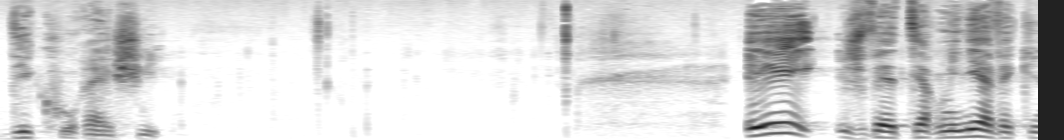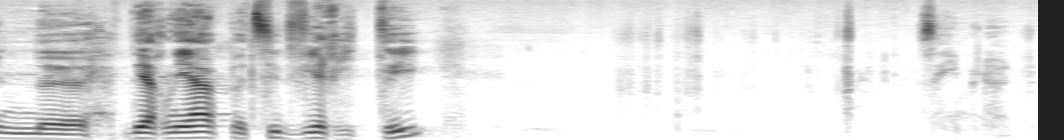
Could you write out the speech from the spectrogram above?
décourager. Et je vais terminer avec une euh, dernière petite vérité. Cinq minutes.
